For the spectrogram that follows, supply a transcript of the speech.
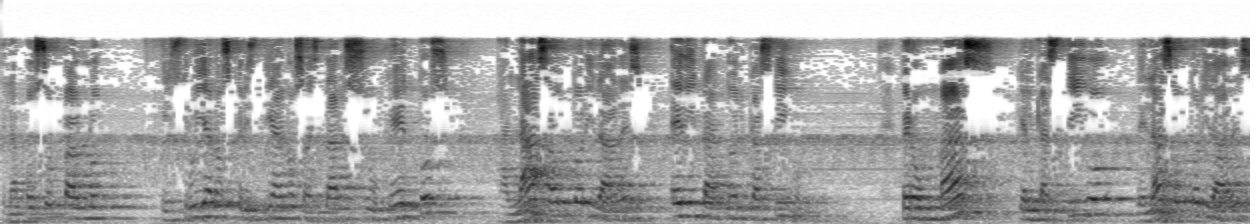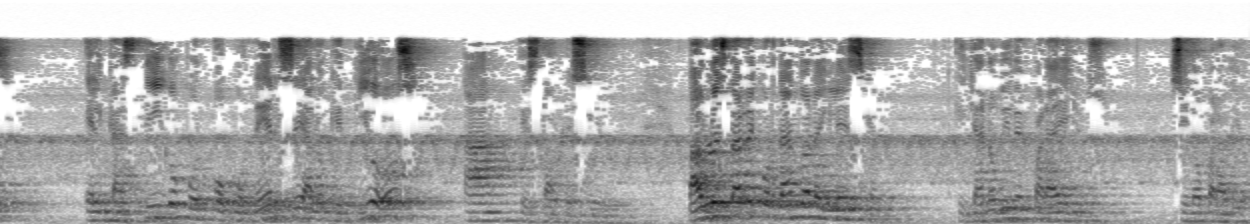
el apóstol Pablo instruye a los cristianos a estar sujetos a las autoridades, evitando el castigo. Pero más que el castigo de las autoridades, el castigo por oponerse a lo que Dios ha establecido. Pablo está recordando a la iglesia que ya no viven para ellos, sino para Dios.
